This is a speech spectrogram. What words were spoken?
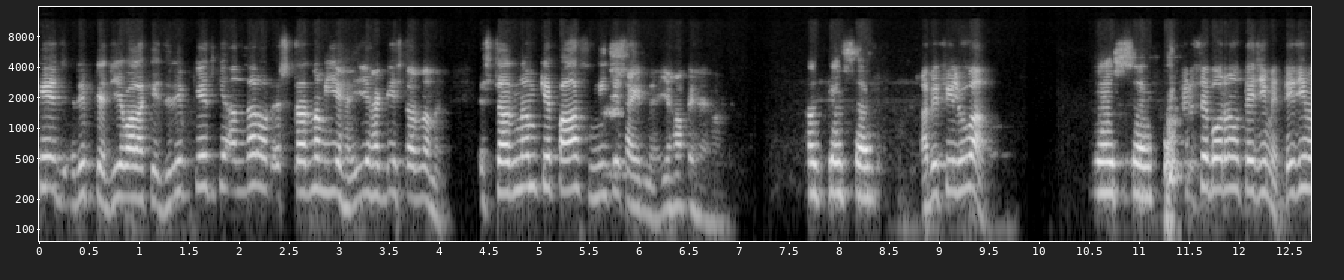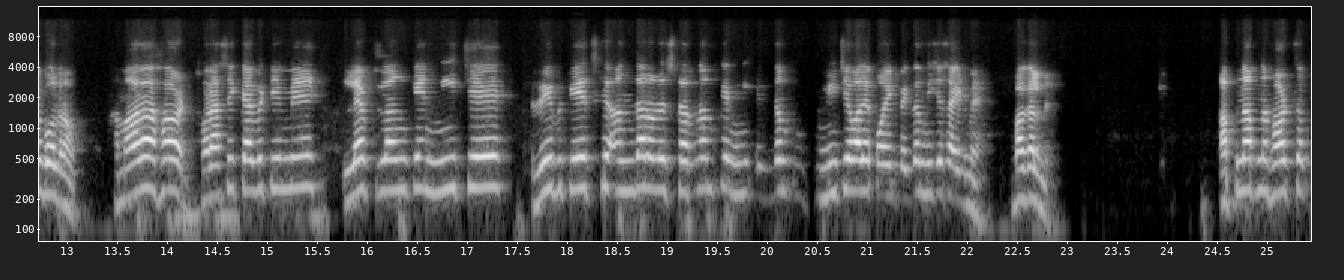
केज रिब केज ये वाला केज रिब केज के अंदर और स्टर्नम ये है ये हड्डी स्टर्नम है। स्टर्नम के पास नीचे साइड में यहाँ पे है हार्ट ओके सर अभी फील हुआ? यस सर फिर से बोल रहा हूँ तेज़ी में तेज़ी में बोल रहा हूँ। हमारा हार्ट थोरैसिक कैविटी में लेफ़्ट लंग के नीचे रिब केज के अंदर और स्टर्नम के एकदम नीचे वाले पॉइंट पे एकदम नीचे साइड में बगल में। अपना अपना हार्ट सब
